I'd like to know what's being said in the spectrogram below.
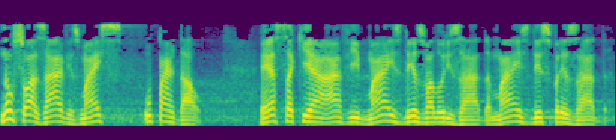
Não só as aves, mas o pardal. Essa que é a ave mais desvalorizada, mais desprezada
